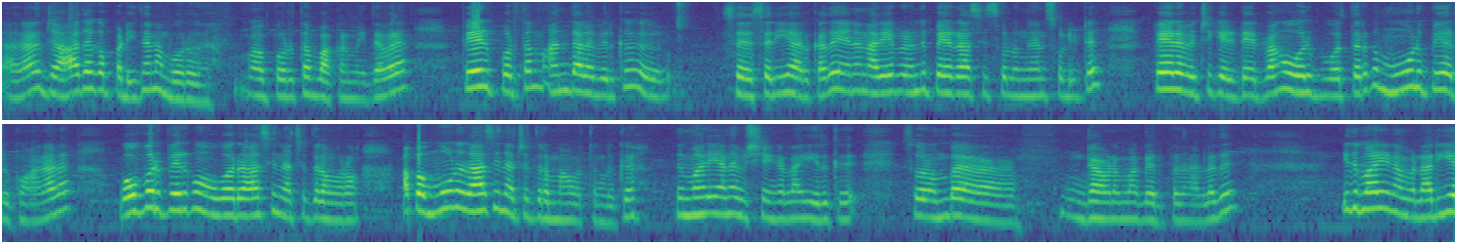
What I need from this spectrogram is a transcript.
அதனால் ஜாதகப்படி தான் நம்ம ஒரு பொருத்தம் பார்க்கணுமே தவிர பேர் பொருத்தம் அந்த அளவிற்கு ச சரியாக இருக்காது. ஏன்னா நிறைய பேர் வந்து பேராசி சொல்லுங்கன்னு சொல்லிட்டு பேரை வச்சு கேட்டுகிட்டே இருப்பாங்க. ஒரு ஒருத்தருக்கு மூணு பேர் இருக்கும். அதனால் ஒவ்வொரு பேருக்கும் ஒவ்வொரு ராசி நட்சத்திரம் வரும். அப்போ மூணு ராசி நட்சத்திரமாக ஒருத்தங்களுக்கு? இது மாதிரியான விஷயங்கள்லாம் இருக்குது ஸோ ரொம்ப கவனமாக இருப்பது நல்லது. இது மாதிரி நம்ம நிறைய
